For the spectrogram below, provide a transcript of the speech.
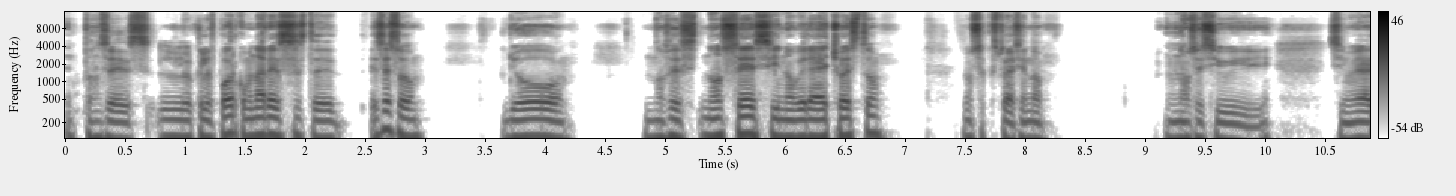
Entonces, lo que les puedo recomendar es este es eso. Yo no sé, no sé si no hubiera hecho esto, no sé qué estoy haciendo. No sé si, si me hubiera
